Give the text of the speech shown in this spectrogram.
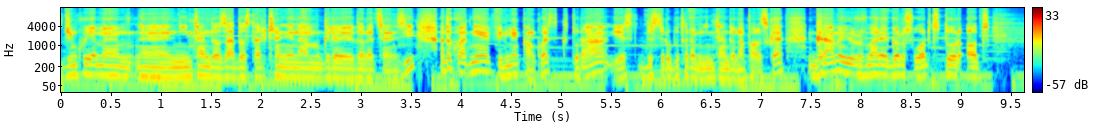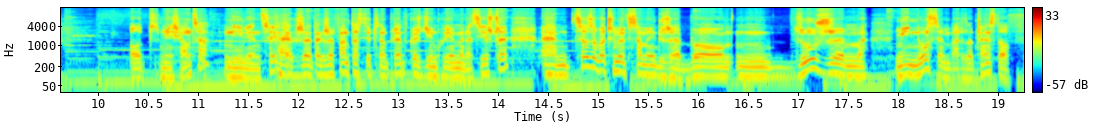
Dziękujemy Nintendo za dostarczenie nam gry do recenzji, a dokładnie firmie Conquest, która jest dystrybutorem Nintendo na Polskę. Gramy już w Mario Golf World Tour od od miesiąca mniej więcej, Tak. także, także fantastyczna prędkość, dziękujemy raz jeszcze. Co zobaczymy w samej grze, bo mm, dużym minusem bardzo często w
